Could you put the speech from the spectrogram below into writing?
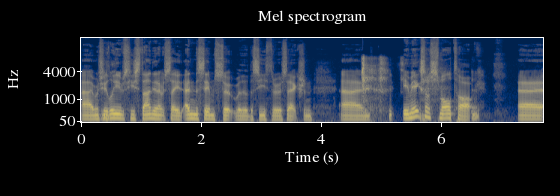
uh, when she leaves, he's standing outside in the same suit with the see-through section, and he makes some small talk. Uh,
